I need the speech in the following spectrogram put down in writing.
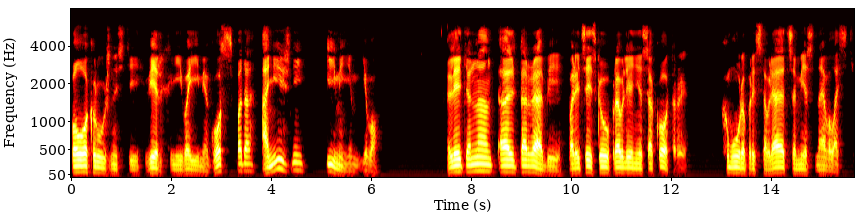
полуокружности, верхний во имя Господа, а нижний именем его. Лейтенант Аль-Тараби, полицейское управление Сокотры. Хмуро представляется местная власть.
